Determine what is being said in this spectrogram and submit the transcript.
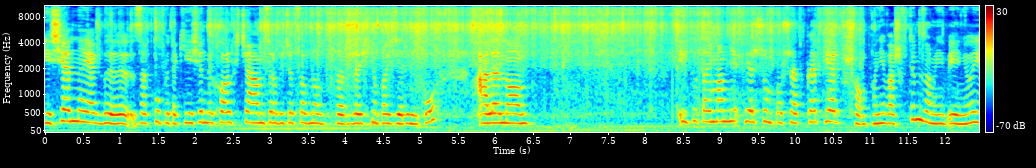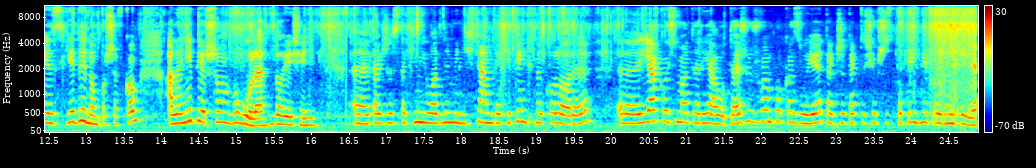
jesienne jakby zakupy, taki jesienny haul chciałam zrobić osobno we wrześniu, październiku, ale no i tutaj mam pierwszą poszewkę, pierwszą, ponieważ w tym zamówieniu jest jedyną poszewką, ale nie pierwszą w ogóle do jesieni. E, także z takimi ładnymi liściami, takie piękne kolory. E, jakość materiału też już Wam pokazuję, także tak to się wszystko pięknie prezentuje.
